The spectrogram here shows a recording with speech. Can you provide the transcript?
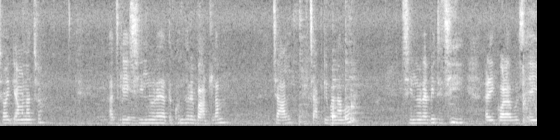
সবাই কেমন আছো? আজকে এই শিলনোড়ায় এতক্ষণ ধরে বাটলাম, চাল, চাপটি বানাবো। শিলনোড়ায় বেটেছি আর এই কড়া বসে, এই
